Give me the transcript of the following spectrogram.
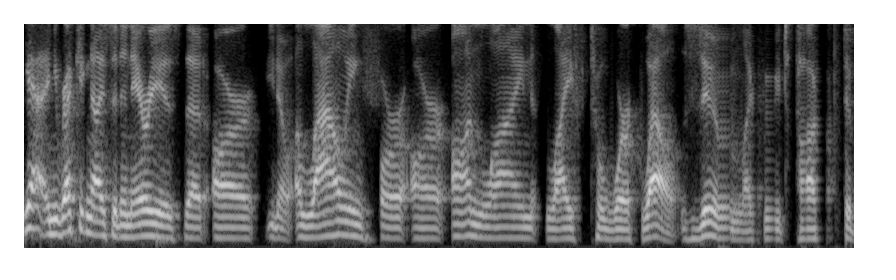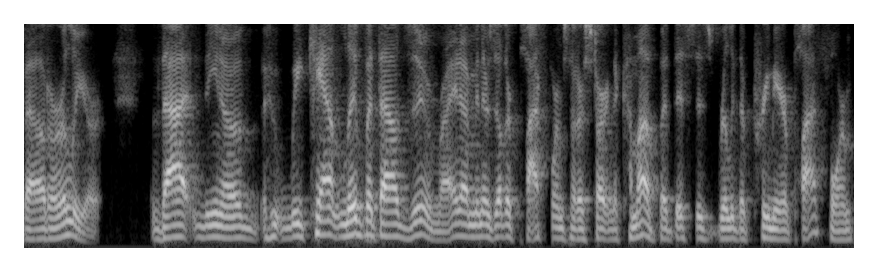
Yeah, and you recognize it in areas that are, you know, allowing for our online life to work well. Zoom, like we talked about earlier, that you know we can't live without Zoom, right? I mean, there's other platforms that are starting to come up, but this is really the premier platform,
